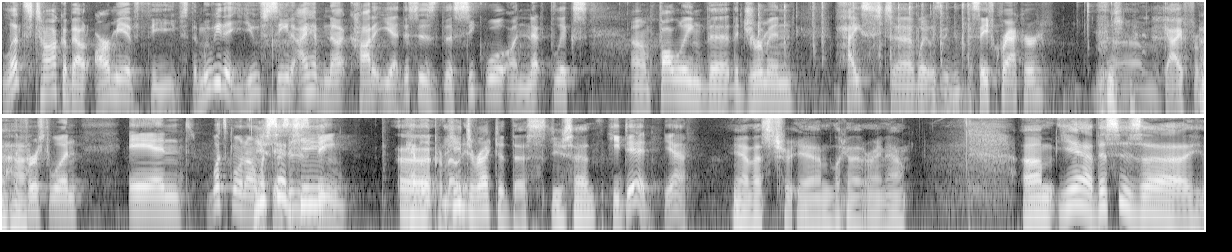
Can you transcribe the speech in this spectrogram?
Let's talk about Army of Thieves, the movie that you've seen. I have not caught it yet. This is the sequel on Netflix, um, following the the German heist. Uh, what was it? The safecracker um, guy from the first one. And what's going on Uh-huh. You with this? This he- is being heavily Uh, he directed this. You said. he did, yeah. Yeah, that's true. Yeah, I'm looking at it right now. Um, yeah, this is a,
